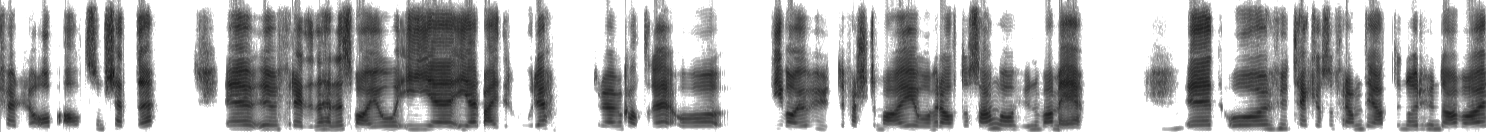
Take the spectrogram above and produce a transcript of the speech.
følge opp alt som skjedde. Eh, eh, foreldrene hennes var jo i, eh, i arbeiderkoret, tror jeg hun kalte det. Og de var jo ute 1. mai overalt og sang, og hun var med. Eh, og hun trekker også fram det at når hun da var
